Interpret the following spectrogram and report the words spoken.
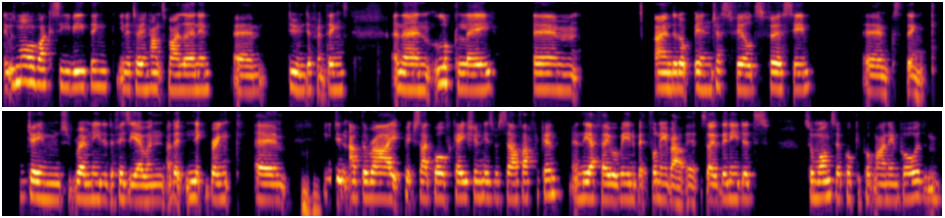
It was more of like a CV thing, you know, to enhance my learning, um, doing different things, and then luckily, um, I ended up in Chesterfield's first team, um, because I think James Rowe needed a physio, and I don't Nick Brink. Um, Mhm. he didn't have the right pitch side qualification. His was South African, and the FA were being a bit funny about it, so they needed someone. So Cookie put my name forward, and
